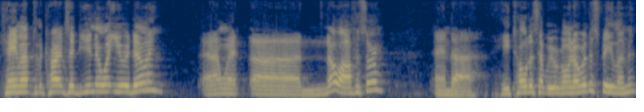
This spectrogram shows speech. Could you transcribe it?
came up to the car and said, "Do you know what you were doing?" And I went, uh, "No, officer." And uh, he told us that we were going over the speed limit.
